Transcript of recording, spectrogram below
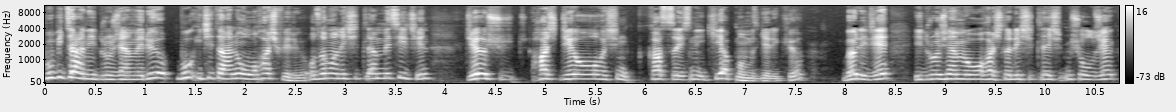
Bu bir tane hidrojen veriyor. Bu iki tane OH veriyor. O zaman eşitlenmesi için COOH'ın kat sayısını iki yapmamız gerekiyor. Böylece hidrojen ve OH'lar eşitleşmiş olacak.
